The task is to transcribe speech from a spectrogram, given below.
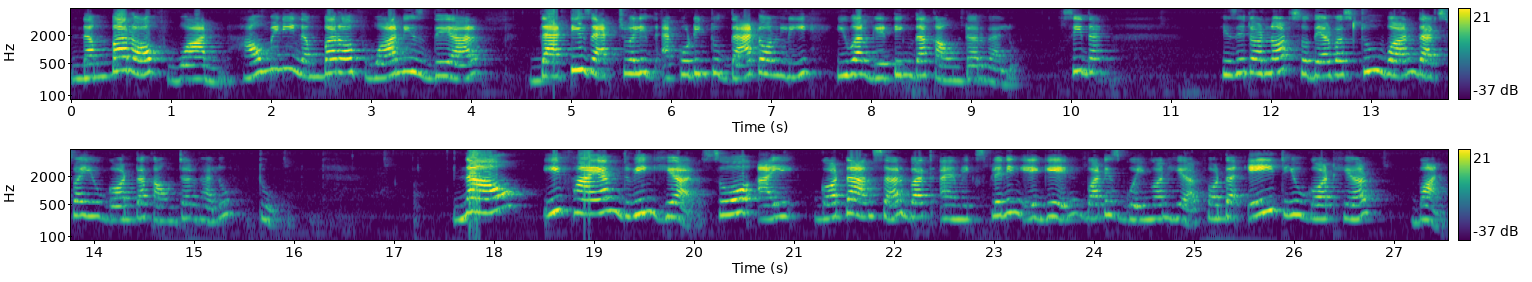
number of 1 how many number of 1 is there that is actually according to that only you are getting the counter value. See that? Is it or not? So there was 2 1 that's why you got the counter value 2 now if I am doing here so I got the answer but I am explaining again what is going on here. For the 8 you got here 1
